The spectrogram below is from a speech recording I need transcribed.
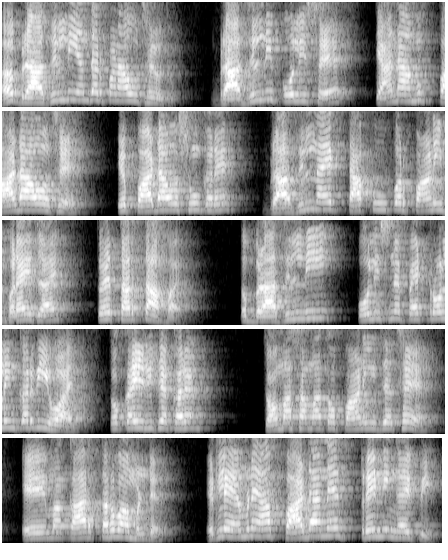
હવે બ્રાઝિલની અંદર પણ આવું થયું હતું. બ્રાઝિલની પોલીસે ત્યાંના અમુક પાડાઓ છે, એ પાડાઓ શું કરે? બ્રાઝિલના એક ટાપુ ઉપર પાણી ભરાઈ જાય તો એ તરતા હોય. તો બ્રાઝિલની પોલીસને પેટ્રોલિંગ કરવી હોય તો કઈ રીતે કરે? ચોમાસામાં તો પાણી જે છે એ એમાં કાર તરવા માંડે. એટલે એમણે આ પાડાને ટ્રેનિંગ આપી.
